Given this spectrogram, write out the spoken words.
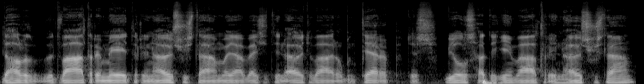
daar hadden het water een meter in huis gestaan. Maar ja, wij zitten in de uiterwaarden op een terp. Dus bij ons had er geen water in huis gestaan.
